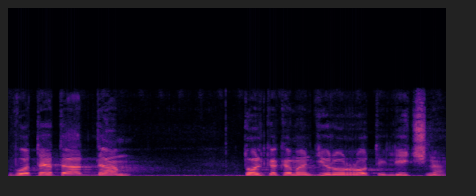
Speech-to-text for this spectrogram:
Вот это отдам только командиру роты лично.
